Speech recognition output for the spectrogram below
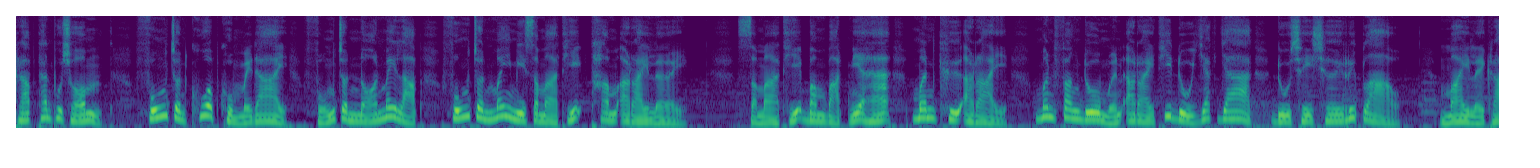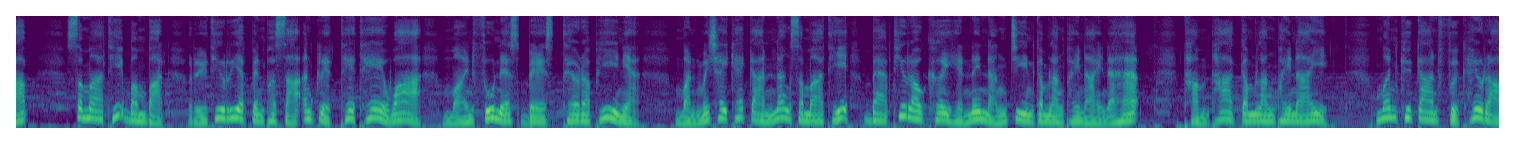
ครับท่านผู้ชม ฟุ้งจนควบคุมไม่ได้ ฟุ้งจนนอนไม่หลับ ฟุ้งจนไม่มีสมาธิทำอะไรเลยสมาธิบำบัดเนี่ยฮะ มันคืออะไร มันฟังดูเหมือนอะไรที่ดูยากๆ ดูเฉยๆหรือเปล่า ไม่เลยครับ สมาธิบำบัดหรือที่เรียกเป็นภาษาอังกฤษเท่ๆว่า mindfulness based therapy เนี่ย มันไม่ใช่แค่การนั่งสมาธิแบบที่เราเคยเห็นในหนังจีนกำลังภายในนะฮะทำท่ากำลังภายใน มันคือการฝึกให้เรา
